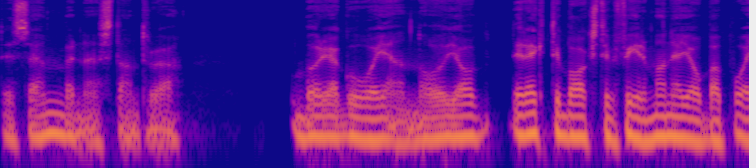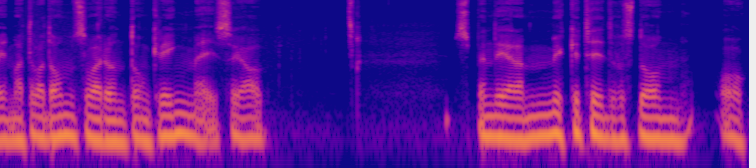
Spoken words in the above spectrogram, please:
december nästan tror jag. Och började gå igen och jag direkt tillbaka till firman jag jobbar på i och med att det var de som var runt omkring mig så jag spenderade mycket tid hos dem och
